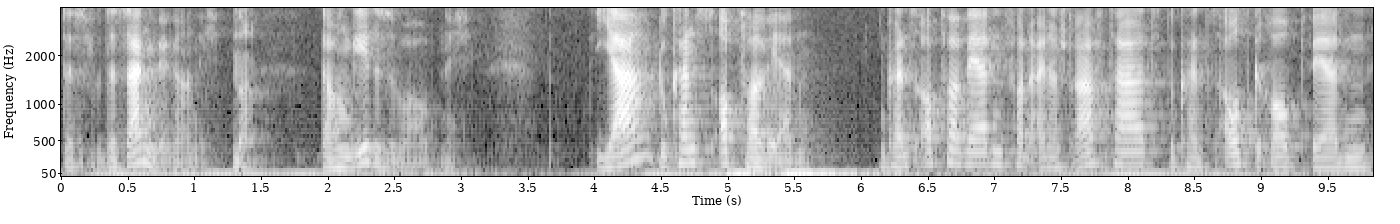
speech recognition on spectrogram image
Das, das sagen wir gar nicht. Nein. Darum geht es überhaupt nicht. Ja, du kannst Opfer werden. Du kannst Opfer werden von einer Straftat, du kannst ausgeraubt werden,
